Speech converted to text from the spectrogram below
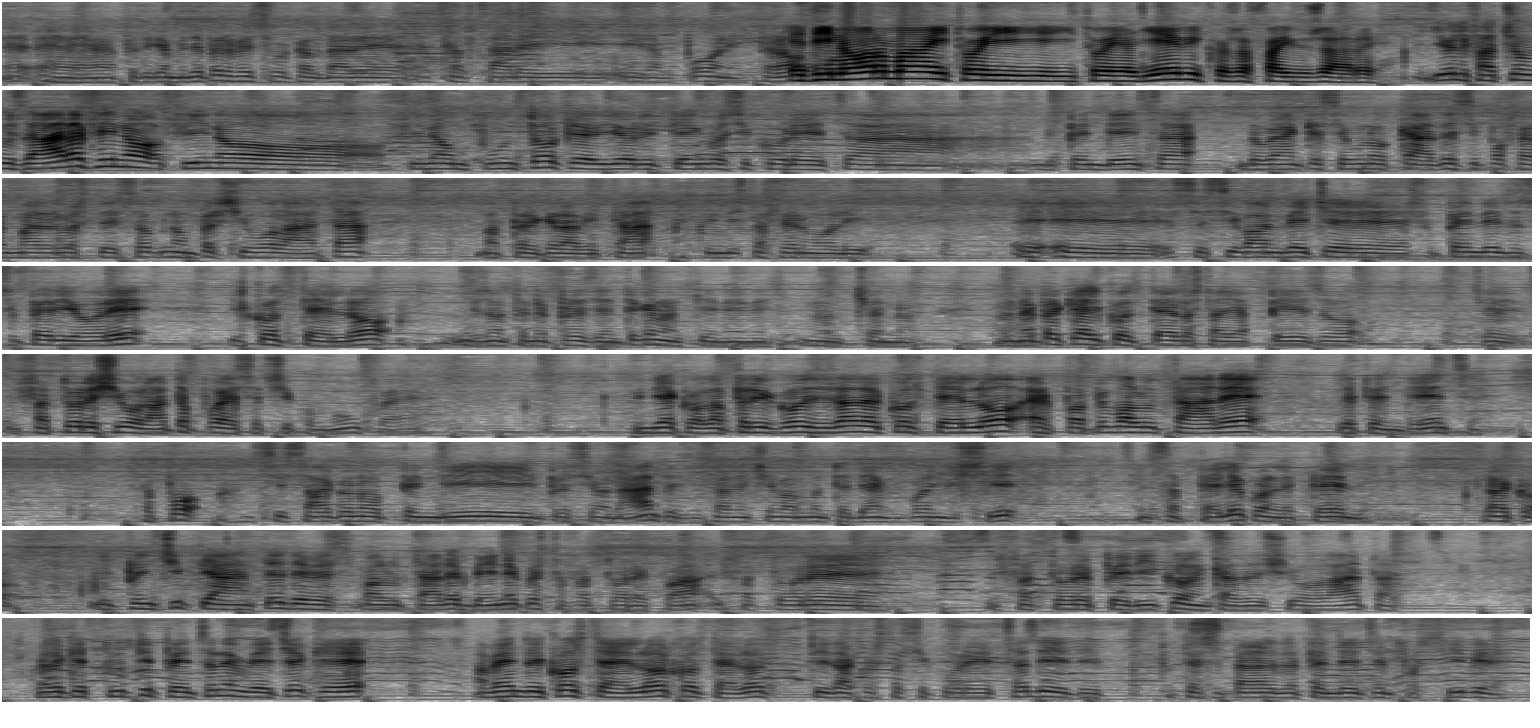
eh, eh, praticamente preferisco caldare- calzare i, i ramponi. Però E di norma i tuoi, i tuoi allievi cosa fai usare? io li faccio usare fino, fino- fino a un punto che io ritengo sicurezza, dipendenza, dove anche se uno cade si può fermare lo stesso, non per scivolata, ma per gravità, quindi sta fermo lì. E, e se si va invece su pendenze superiori, il coltello bisogna tenere presente che non tiene, non, cioè no- non è perché il coltello stai appeso, cioè il fattore scivolata può esserci comunque. eh. Quindi ecco, la pericolosità del coltello è proprio valutare le pendenze. Dopo si salgono pendii impressionanti, si sale in cima al Monte Bianco con gli sci, senza pelli o con le pelli. Però ecco, il principiante deve valutare bene questo fattore qua, il fattore, il fattore pericolo in caso di scivolata. Quello che tutti pensano invece che avendo il coltello, il coltello ti dà questa sicurezza di, di poter superare delle pendenze impossibili.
